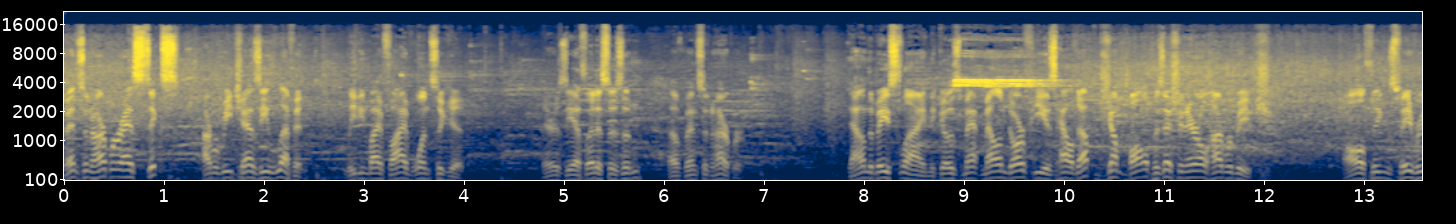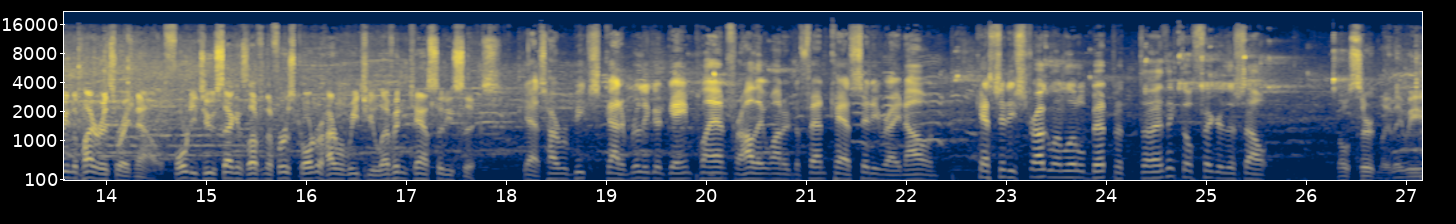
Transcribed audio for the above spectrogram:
Benson Harper has six, Harbor Beach has 11, leading by five once again. There's the athleticism of Benson Harper. Down the baseline, it goes Matt Mellendorf. He is held up. Jump ball, possession arrow, Harbor Beach. All things favoring the Pirates right now. 42 seconds left in the first quarter. Harbor Beach 11, Cass City 6. Yes, Harbor Beach's got a really good game plan for how they want to defend Cass City right now. And Cass City's struggling a little bit, but uh, I think they'll figure this out. Oh, certainly. They, we,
